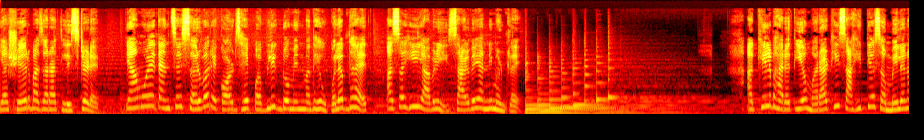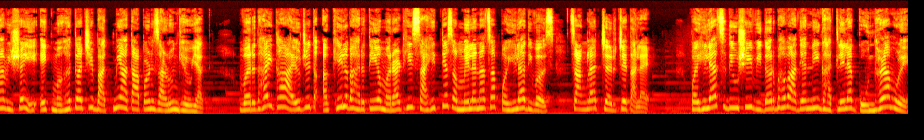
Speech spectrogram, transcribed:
या शेअर बाजारात लिस्टेड आहेत. त्यामुळे त्यांचे सर्व रेकॉर्ड्स हे पब्लिक डोमेनमध्ये उपलब्ध आहेत असंही यावेळी साळवे यांनी म्हटलंय. अखिल भारतीय मराठी साहित्य संमेलनाविषयी एक महत्वाची बातमी आता आपण जाणून घेऊयात. वर्धा इथं आयोजित अखिल भारतीय मराठी साहित्य संमेलनाचा पहिला दिवस चांगला चर्चेत आलाय. पहिल्याच दिवशी विदर्भवाद्यांनी घातलेल्या गोंधळामुळे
